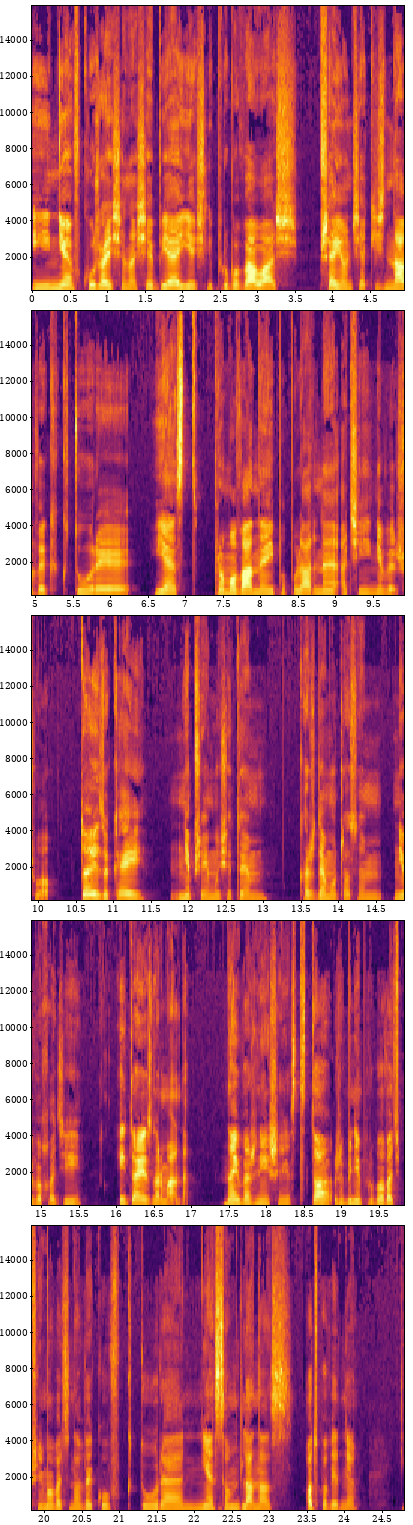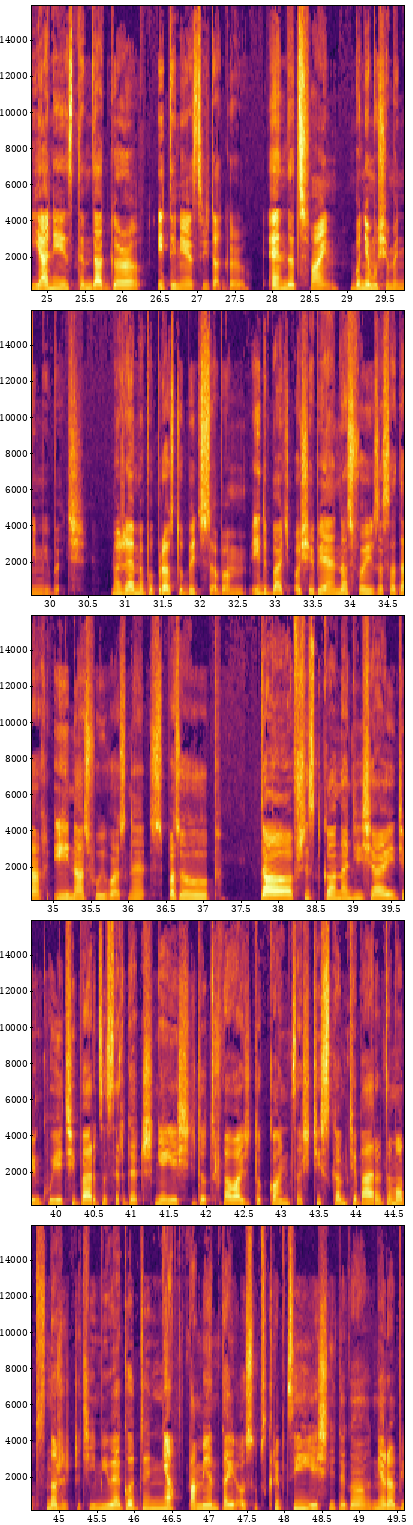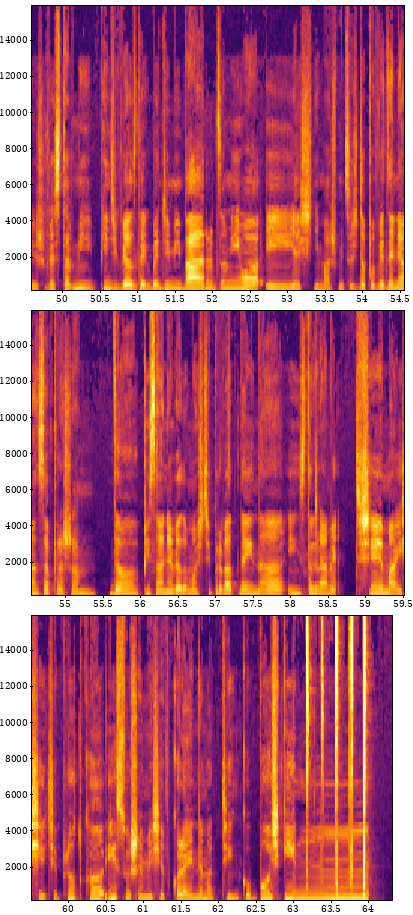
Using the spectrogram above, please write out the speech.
I nie wkurzaj się na siebie, jeśli próbowałaś przejąć jakiś nawyk, który jest promowany i popularny, a ci nie wyszło. To jest okay. nie przejmuj się tym. Każdemu czasem nie wychodzi i to jest normalne. Najważniejsze jest to, żeby nie próbować przejmować nawyków, które nie są dla nas odpowiednie. Ja nie jestem that girl i ty nie jesteś that girl. And that's fine, bo nie musimy nimi być. Możemy po prostu być sobą i dbać o siebie na swoich zasadach i na swój własny sposób. To wszystko na dzisiaj. Dziękuję Ci bardzo serdecznie. Jeśli dotrwałaś do końca, ściskam Cię bardzo mocno. Życzę Ci miłego dnia. Pamiętaj o subskrypcji. Jeśli tego nie robisz, wystaw mi 5 gwiazdek, będzie mi bardzo miło. I jeśli masz mi coś do powiedzenia, zapraszam do pisania wiadomości prywatnej na Instagramie. Trzymaj się cieplutko i słyszymy się w kolejnym odcinku. Buźki!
